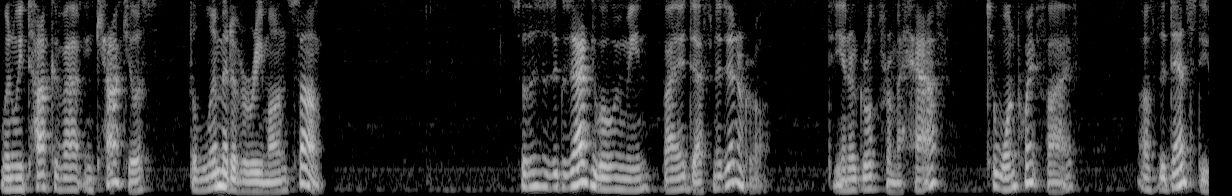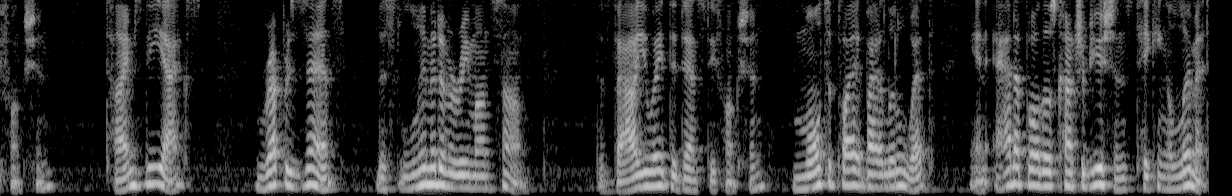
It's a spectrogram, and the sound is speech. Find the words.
when we talk about in calculus the limit of a Riemann sum. So this is exactly what we mean by a definite integral. The integral from a half to 1.5 of the density function times dx represents this limit of a Riemann sum. Evaluate the density function, multiply it by a little width, and add up all those contributions taking a limit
